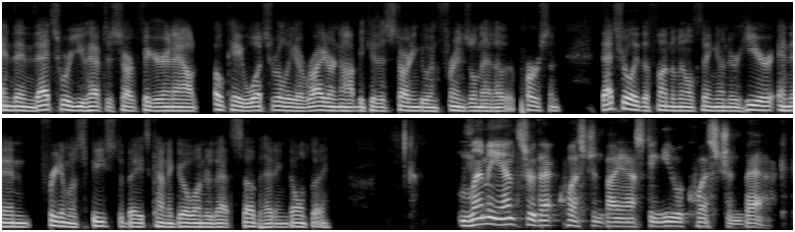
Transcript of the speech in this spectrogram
And then that's where you have to start figuring out, okay, what's really a right or not, because it's starting to infringe on that other person. That's really the fundamental thing under here. And then freedom of speech debates kind of go under that subheading, don't they? Let me answer that question by asking you a question back.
